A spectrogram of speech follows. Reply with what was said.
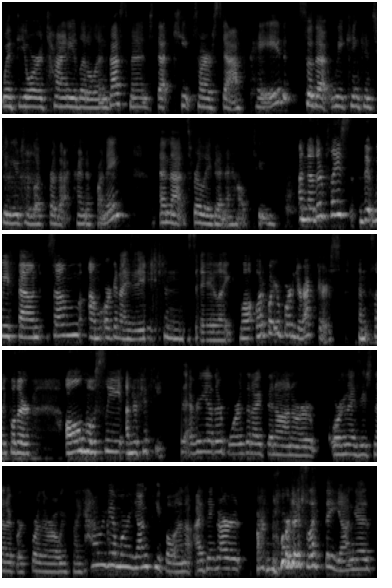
with your tiny little investment that keeps our staff paid so that we can continue to look for that kind of funding. And that's really been a help too. Another place that we found some um, organizations say, like, well, what about your board of directors? And it's like, well, they're all mostly under 50. Every other board that I've been on or organization that I've worked for, they're always like, how do we get more young people? And I think our, our board is like the youngest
